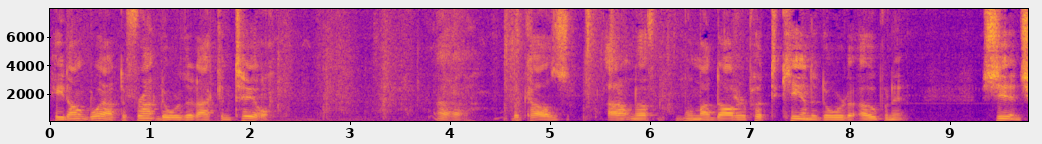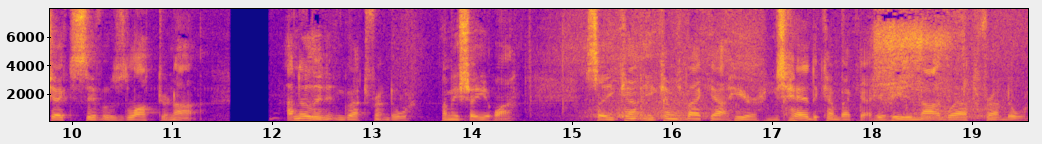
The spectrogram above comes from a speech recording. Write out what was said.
he don't go out the front door that I can tell. Uh, because I don't know if when my daughter put the key in the door to open it, she didn't check to see if it was locked or not. I know they didn't go out the front door. Let me show you why. So he, come, he comes back out here. He's had to come back out here. He did not go out the front door.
